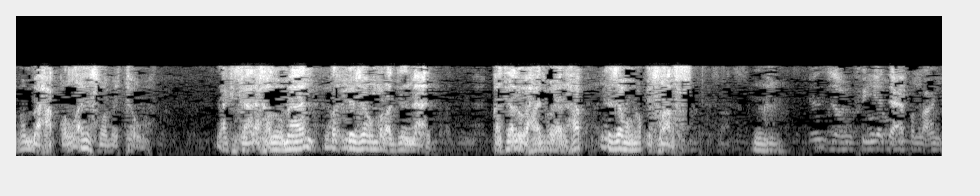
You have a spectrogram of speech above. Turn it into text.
وما حق الله يصبر بالتوبة. لكن كان أخذوا مال يلزمهم برد المال. قتلوا أحد بغير حق يلزمهم القصاص. نعم. ينزغ في يده عفى الله عنك.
